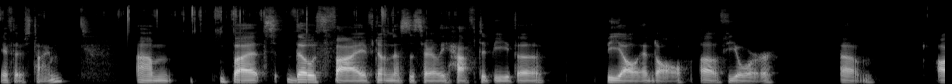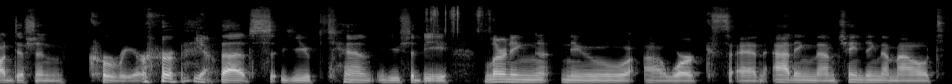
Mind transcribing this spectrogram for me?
if there's time. Um, but those five don't necessarily have to be the be all end all of your um, audition career. Yeah. that you can you should be learning new uh, works and adding them, changing them out,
